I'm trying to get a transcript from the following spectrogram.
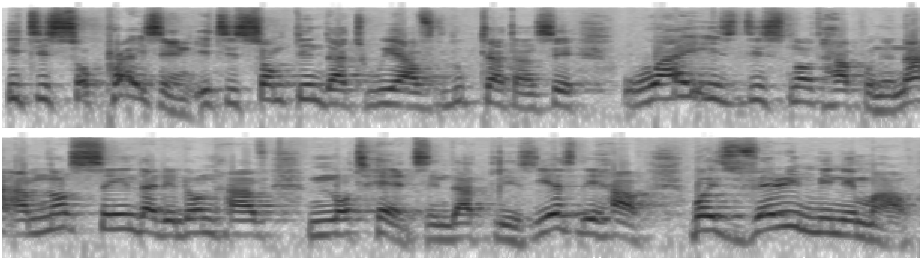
It is surprising. It is something that we have looked at and say, why is this not happening? Now, I'm not saying that they don't have knot heads in that place. Yes, they have, but it's very minimal.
